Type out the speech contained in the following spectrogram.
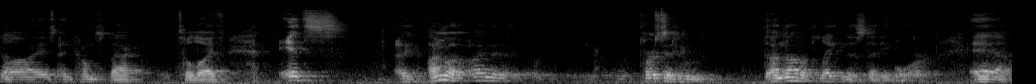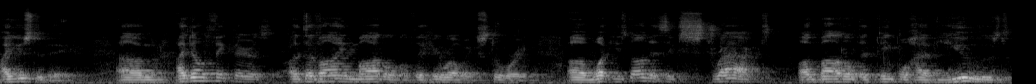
dies, and comes back to life. It's I'm a I'm a person who I'm not a Platonist anymore. and I used to be. Um, I don't think there's a divine model of the heroic story. Uh, what he's done is extract a model that people have used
